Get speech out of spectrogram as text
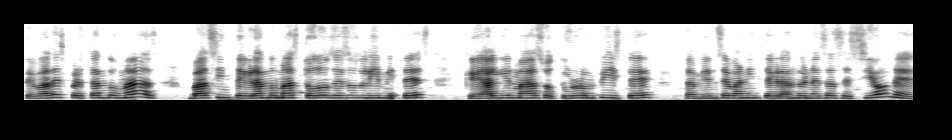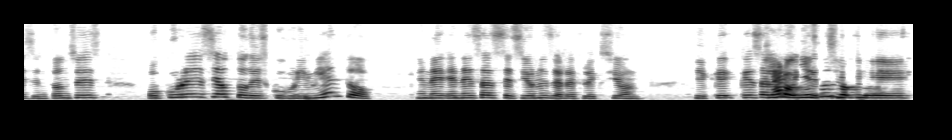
te va despertando más, vas integrando más todos esos límites que alguien más o tú rompiste, también se van integrando en esas sesiones. Entonces, ocurre ese autodescubrimiento en, en esas sesiones de reflexión. Y que, es claro, y eso es lo que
